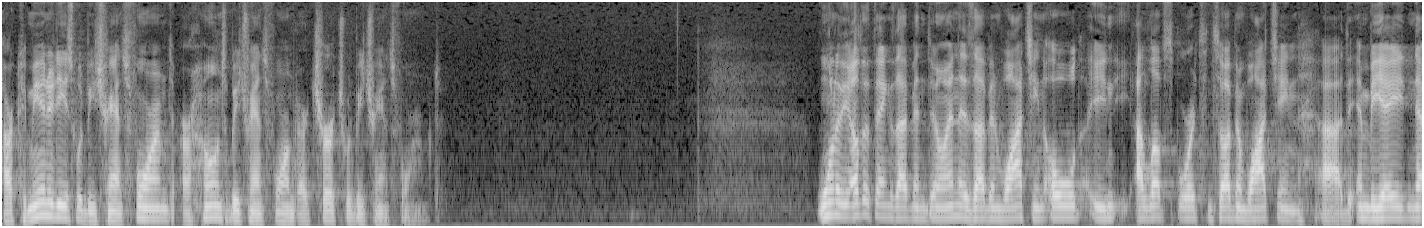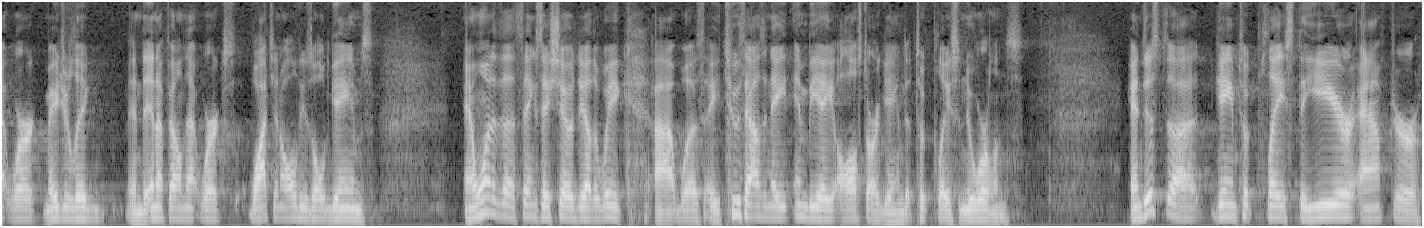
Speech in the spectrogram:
Our communities would be transformed, our homes would be transformed, our church would be transformed. One of the other things I've been doing is I've been watching old, I love sports, and so I've been watching uh, the NBA network, Major League, and the NFL networks, watching all these old games. And one of the things they showed the other week uh, was a 2008 NBA All Star game that took place in New Orleans. And this uh, game took place the year after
